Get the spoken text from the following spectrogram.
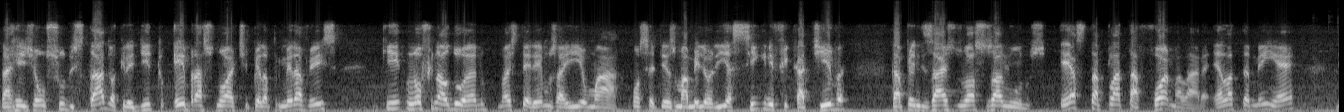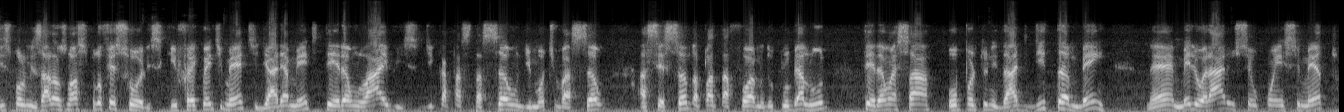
na região sul do estado, acredito, em Braço Norte pela primeira vez, que no final do ano nós teremos aí uma, com certeza, uma melhoria significativa da aprendizagem dos nossos alunos. Esta plataforma, Lara, ela também é disponibilizada aos nossos professores, que frequentemente, diariamente, terão lives de capacitação, de motivação, acessando a plataforma do Clube Aluno, terão essa oportunidade de também né, melhorar o seu conhecimento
